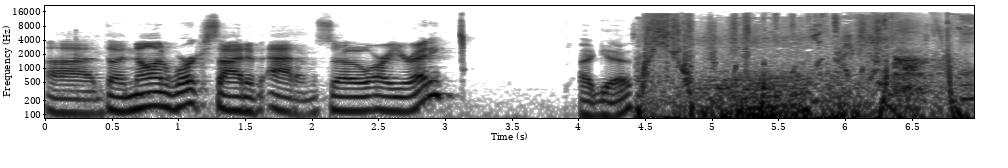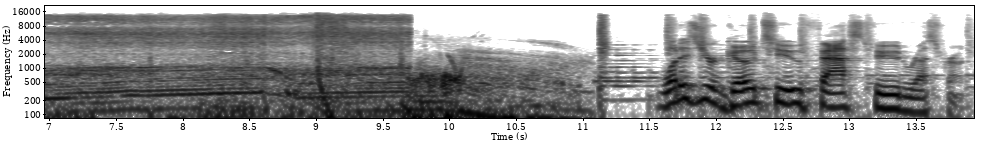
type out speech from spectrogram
uh, the non-work side of Adam. So are you ready? I guess. What is your go-to fast food restaurant?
